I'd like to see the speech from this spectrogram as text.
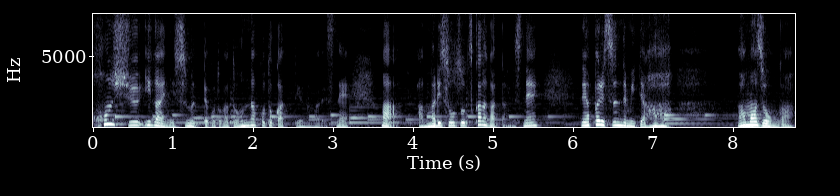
本州以外に住むってことがどんなことかっていうのがですね、まあ、あんまり想像つかなかったんですね。でやっぱり住んでみて、はあ、アマゾンが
